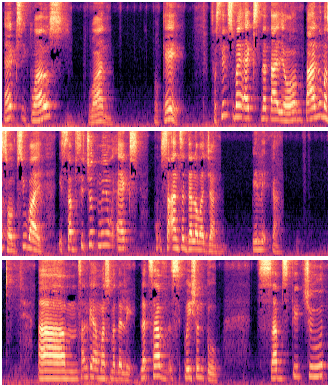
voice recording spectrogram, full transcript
x equals 1. Okay. So, since may x na tayo, paano masolve si y? I-substitute mo yung x kung saan sa dalawa dyan. Pili ka. Um, saan kaya ang mas madali? Let's have equation 2. Substitute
